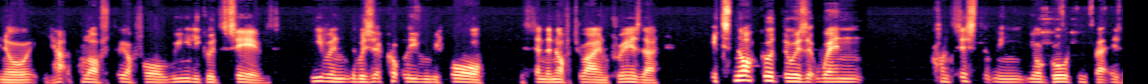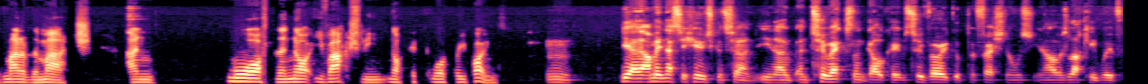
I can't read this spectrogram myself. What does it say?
you know, he had to pull off three or four really good saves. Even there was a couple even before sending off to Ryan Fraser. It's not good though, is it, when consistently your goalkeeper is man of the match and more often than not, you've actually not picked all three points. Mm. Yeah, I mean that's a huge concern, you know, and two excellent goalkeepers, two very good professionals. You know, I was lucky with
